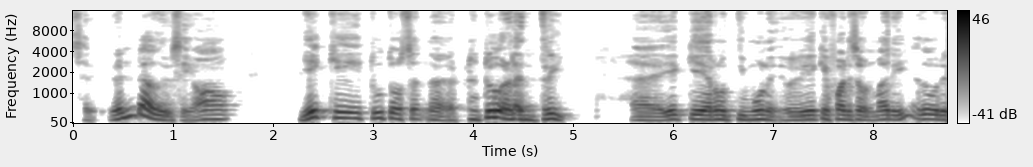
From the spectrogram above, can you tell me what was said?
சரி ரெண்டாவது விஷயம் AK two thousand two hundred three AK இரநூத்தி மூணு ஏகே ஃபார்ட்டி செவன் மாதிரி அது ஒரு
